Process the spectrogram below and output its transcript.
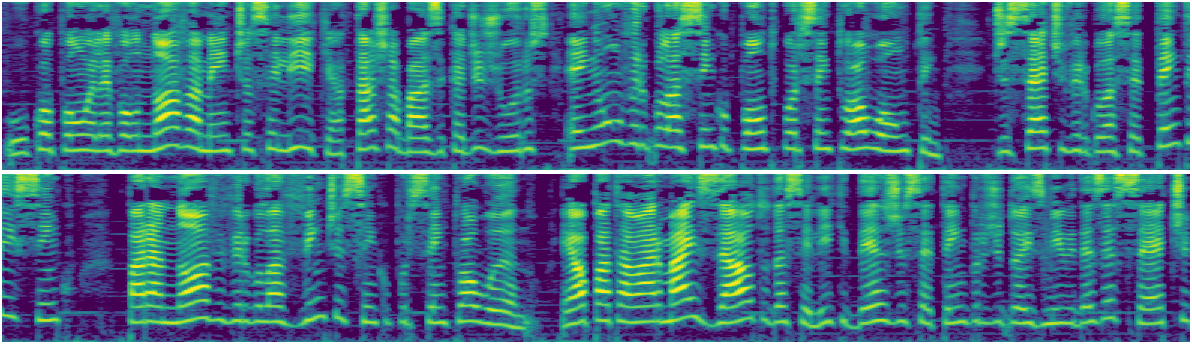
o Copom elevou novamente a Selic, a taxa básica de juros, em 1,5 ponto percentual ontem, de 7,75 para 9,25% ao ano. É o patamar mais alto da Selic desde setembro de 2017,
